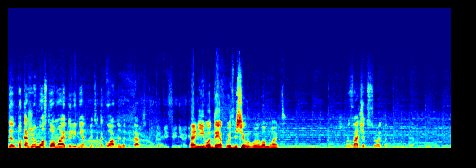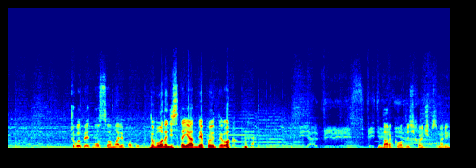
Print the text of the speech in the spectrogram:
Да покажи, мост ломают или нет, блядь. Это главное в этой карте. Они его дефают, зачем его ломать? Ну, значит, все это. Чтобы, блядь, мост сломали подумали. Ну вон они стоят, дефают его. Dark вот, если хочешь, посмотри.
